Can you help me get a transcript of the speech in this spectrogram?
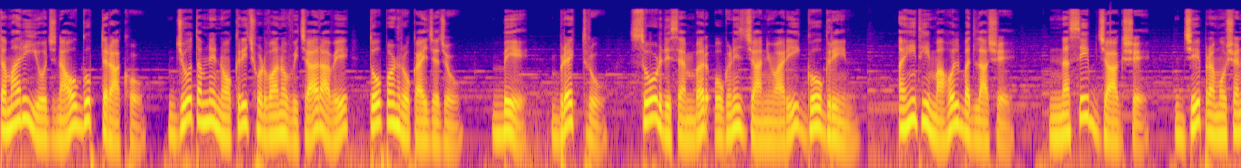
તમારી યોજનાઓ ગુપ્ત રાખો. જો તમને નોકરી છોડવાનો વિચાર આવે, તો પણ રોકાઈ જજો. બે બ્રેક થ્રુ સોળ ડિસેમ્બર, ઓગણીસ જાન્યુઆરી ગો ગ્રીન અહીંથી માહોલ બદલાશે. નસીબ જાગશે. જે પ્રમોશન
